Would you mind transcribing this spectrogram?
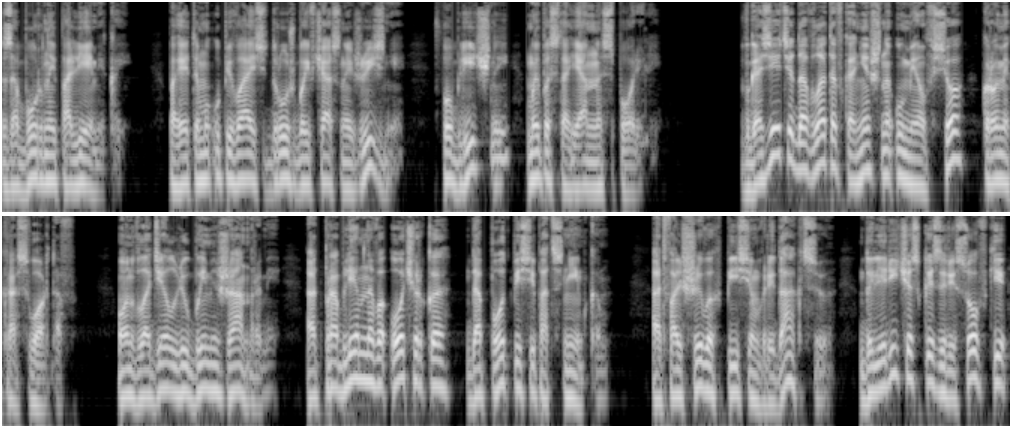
за бурной полемикой. Поэтому, упиваясь дружбой в частной жизни, в публичной мы постоянно спорили. В газете Довлатов, конечно, умел все, кроме кроссвордов. Он владел любыми жанрами, от проблемного очерка до подписи под снимком, от фальшивых писем в редакцию до лирической зарисовки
